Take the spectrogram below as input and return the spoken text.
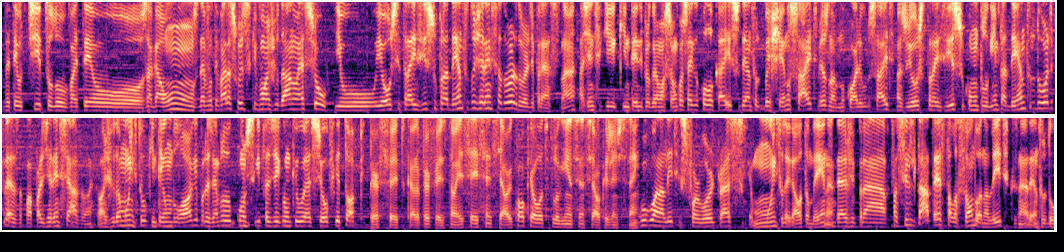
vai ter o título, vai ter os H1s, né? Vão ter várias coisas que vão ajudar no SEO. E o Yoast traz isso para dentro do gerenciador do WordPress, né? A gente que, que entende programação consegue colocar isso dentro, mexer no site mesmo, no código do site, mas o Yoast traz isso como um plugin para dentro do WordPress, da parte gerenciável, né? Então ajuda muito quem tem um blog, por exemplo, conseguir fazer com que o SEO fique top. Perfeito, cara, perfeito. Então esse é essencial. E qual que é outro plugin essencial que a gente tem? Google Analytics for WordPress, que é muito legal também, né? Serve para facilitar até a instalação do Analytics, né, dentro do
